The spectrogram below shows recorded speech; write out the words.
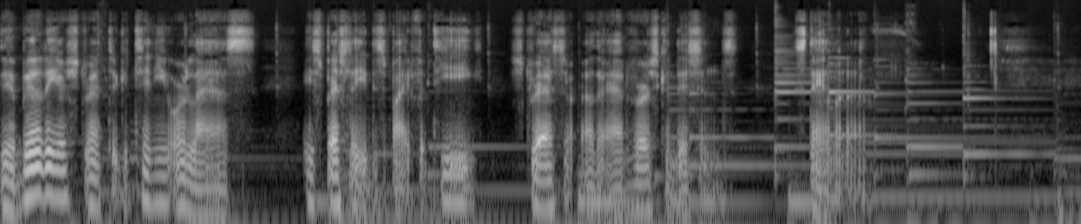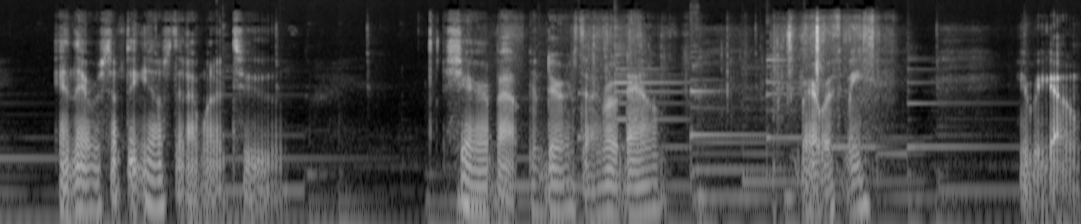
the ability or strength to continue or last, especially despite fatigue, stress, or other adverse conditions. Stamina. And there was something else that I wanted to share about endurance that I wrote down. Bear with me. Here we go.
